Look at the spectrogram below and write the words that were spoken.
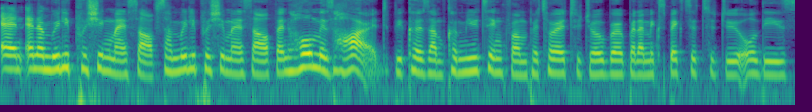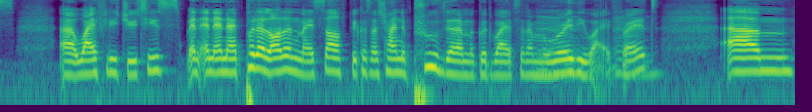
and and I'm really pushing myself. So I'm really pushing myself. And home is hard because I'm commuting from Pretoria to Joburg, but I'm expected to do all these uh, wifely duties. And, and and I put a lot on myself because I was trying to prove that I'm a good wife, that I'm a worthy wife, right? Um,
